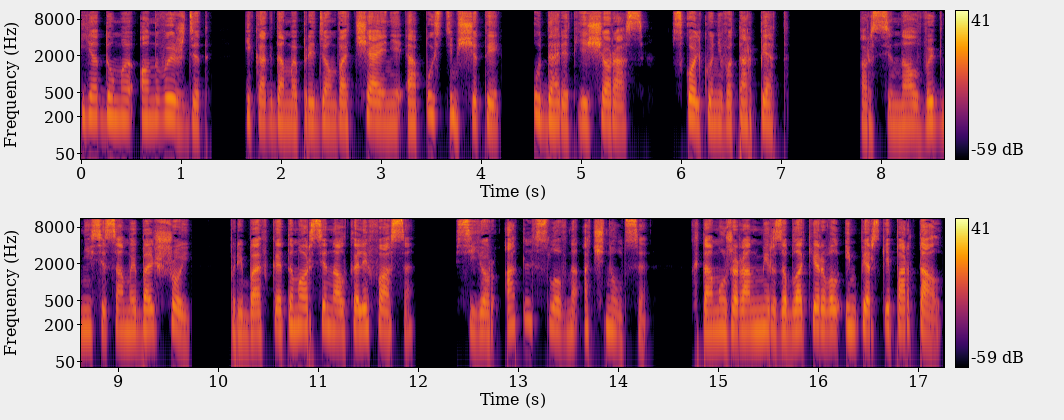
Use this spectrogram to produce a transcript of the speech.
Я думаю, он выждет, и когда мы придем в отчаяние и опустим щиты, Ударит еще раз. Сколько у него торпед? Арсенал в Игнисе самый большой. Прибавь к этому арсенал Калифаса. Сьор Атль словно очнулся. К тому же Ранмир заблокировал имперский портал.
